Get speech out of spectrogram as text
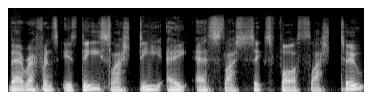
their reference is D slash DAS slash six four slash 2.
